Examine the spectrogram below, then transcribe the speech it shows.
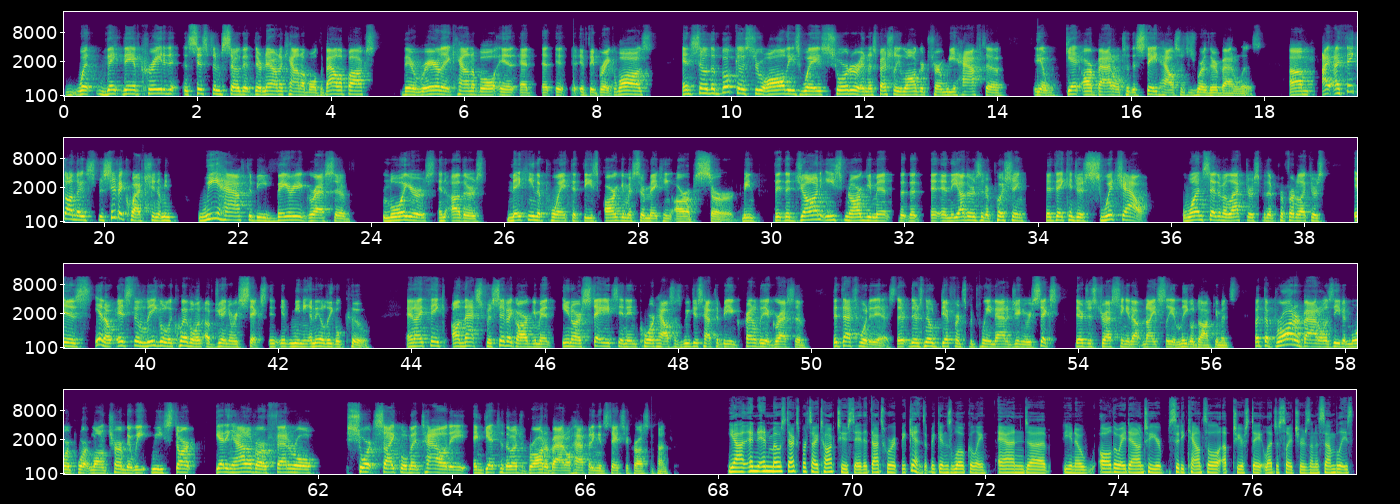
what they, they have created a system so that they're now accountable at the ballot box. They're rarely accountable in, at, at, at, if they break laws. And so the book goes through all these ways, shorter and especially longer term. We have to, you know, get our battle to the state house, which is where their battle is. Um, I, I think on the specific question, I mean, we have to be very aggressive, lawyers and others, making the point that these arguments they're making are absurd. I mean, the, the John Eastman argument that, that and the others that are pushing that they can just switch out one set of electors for the preferred electors is, you know, it's the legal equivalent of January 6th, it, it, meaning an illegal coup. And I think on that specific argument in our states and in courthouses, we just have to be incredibly aggressive that that's what it is. There, there's no difference between that and January 6th. They're just dressing it up nicely in legal documents. But the broader battle is even more important long term that we we start getting out of our federal short cycle mentality and get to the much broader battle happening in states across the country. Yeah, and and most experts I talk to say that that's where it begins. It begins locally, and uh, you know, all the way down to your city council, up to your state legislatures and assemblies,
